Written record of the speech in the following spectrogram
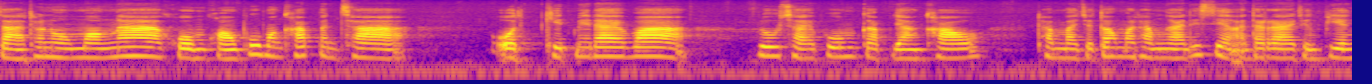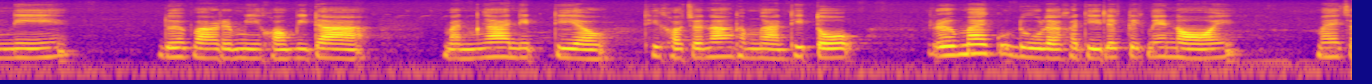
จ่าธนงมองหน้าคมของผู้บังคับบัญชา อดคิดไม่ได้ว่า ลูกชายภูมิกับอย่างเขาทำไมจะต้องมาทำงานที่เสี่ยงอันตรายถึงเพียงนี้ ด้วยบารมีของบิดา มันง่ายนิดเดียวที่เขาจะนั่งทำงานที่โต๊ะ หรือไม่กูดูแลคดีเล็กๆน้อยๆไม่จ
